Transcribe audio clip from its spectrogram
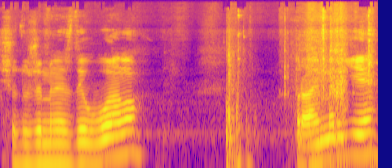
що дуже мене здивувало. Праймер є.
